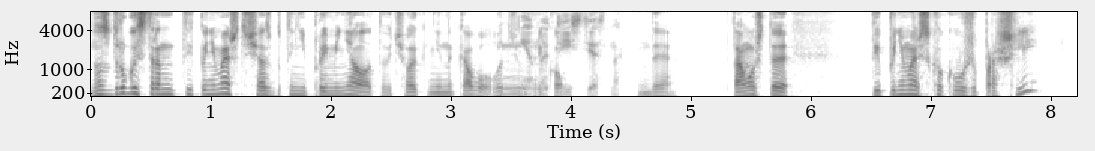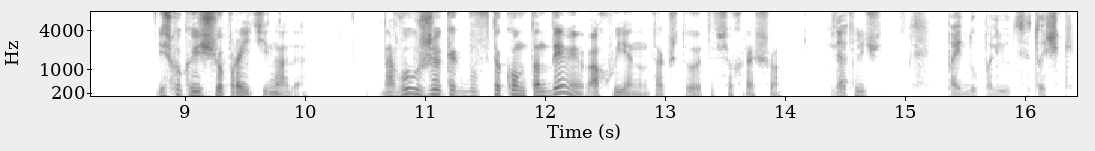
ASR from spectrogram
Но с другой стороны, ты понимаешь, что сейчас бы ты не променял этого человека ни на кого. Вот не, ну прикол. это естественно. Да. Потому что ты понимаешь, сколько уже прошли и сколько еще пройти надо. А вы уже как бы в таком тандеме охуенном, так что это все хорошо. Да. Отлично. Пойду полью цветочки.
